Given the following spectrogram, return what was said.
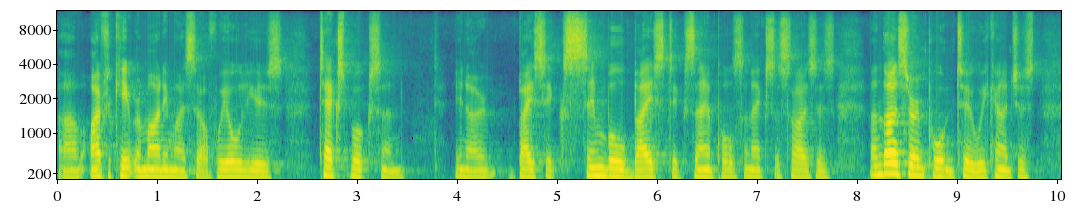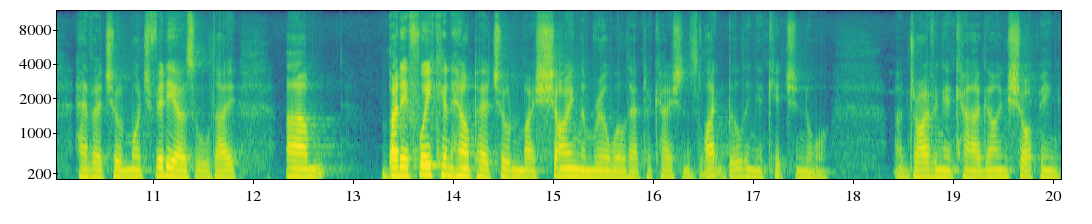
Um, I have to keep reminding myself, we all use textbooks and you know, basic symbol-based examples and exercises, and those are important too. We can't just have our children watch videos all day. Um, but if we can help our children by showing them real world applications like building a kitchen or uh, driving a car, going shopping,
